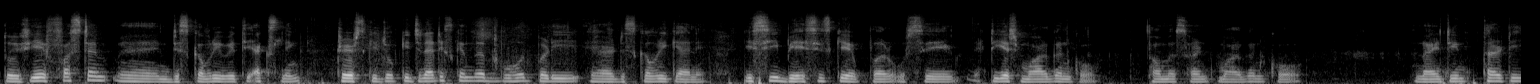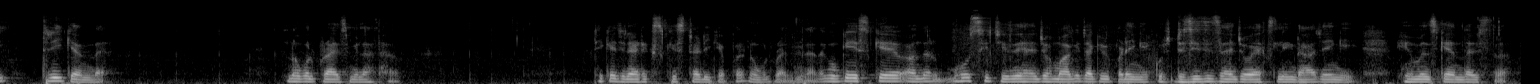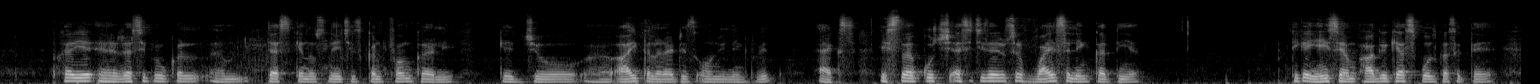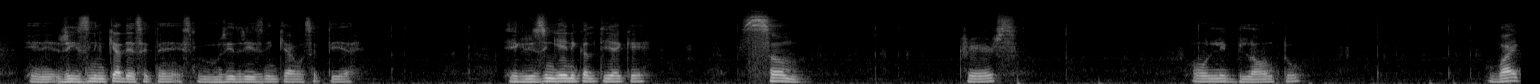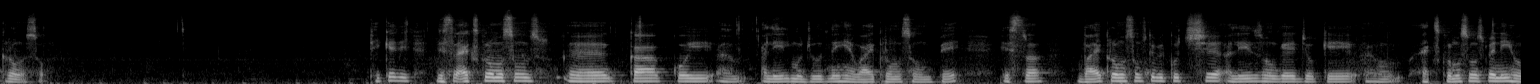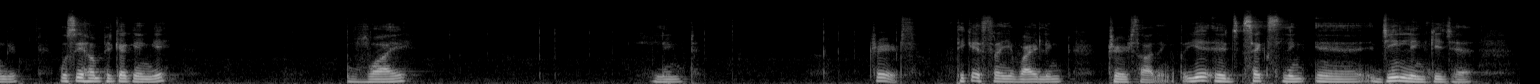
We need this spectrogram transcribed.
तो ये फ़र्स्ट टाइम डिस्कवरी हुई थी एक्स लिंक ट्रेड्स की, जो कि जेनेटिक्स के अंदर बहुत बड़ी डिस्कवरी कह लें। इसी बेसिस के ऊपर उससे टी एच मार्गन को थॉमस हंट मार्गन को 1933 के अंदर नोबल प्राइज़ मिला था। ठीक है जेनेटिक्स की स्टडी के ऊपर नोबल प्राइज़ मिला था। क्योंकि इसके अंदर बहुत सी चीज़ें हैं जो हम आगे जाके भी पढ़ेंगे। कुछ डिज़ीज़ हैं जो एक्स लिंक्ड आ जाएँगी ह्यूमंस के अंदर इस तरह। तो खैर, ये रेसिप्रोकल टेस्ट के अंदर उसने ये चीज़ कंफर्म कर ली कि जो eye colour it is only linked with X इस तरह कुछ ऐसी चीज़ें जो सिर्फ़ वाई से लिंक करती हैं। ठीक है, यहीं से हम आगे क्या सपोज़ कर सकते हैं? रीजनिंग क्या दे सकते हैं? इसमें मज़ीद रीजनिंग क्या हो सकती है? एक रीजनिंग ये निकलती है कि some traits only belong to Y chromosome ठीक है जी? जिस तरह एक्स क्रोमोसोम्स का कोई अलील मौजूद नहीं है वाई क्रोमोसोम पे, इस तरह वाई क्रोमोसोम्स के भी कुछ अलीज होंगे जो कि एक्स क्रोमोसोम्स में नहीं होंगे। उसे हम फिर क्या कहेंगे? वाई लिंक्ड ट्रेड्स ठीक है, इस तरह ये वाई लिंक्ड ट्रेड्स आ जाएँगे। तो ये सेक्स लिंक जीन लिंकेज है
